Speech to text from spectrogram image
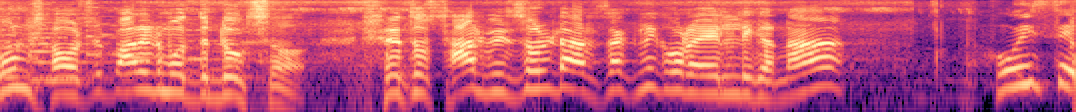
কোন সাহসে বাড়ির মধ্যে ঢুকছ? সে তো সার্ভিস হোল্ডার চাকরি করে এর লিগা না? হইছে।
